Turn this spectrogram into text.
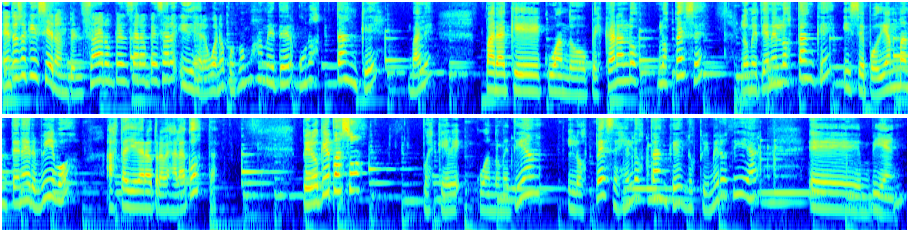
Entonces, ¿qué hicieron? Pensaron, pensaron, pensaron y dijeron, bueno, pues vamos a meter unos tanques, ¿vale? Para que cuando pescaran los, los peces, lo metían en los tanques y se podían mantener vivos hasta llegar otra vez a la costa. Pero ¿qué pasó? Pues que cuando metían los peces en los tanques, los primeros días, eh, bien,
